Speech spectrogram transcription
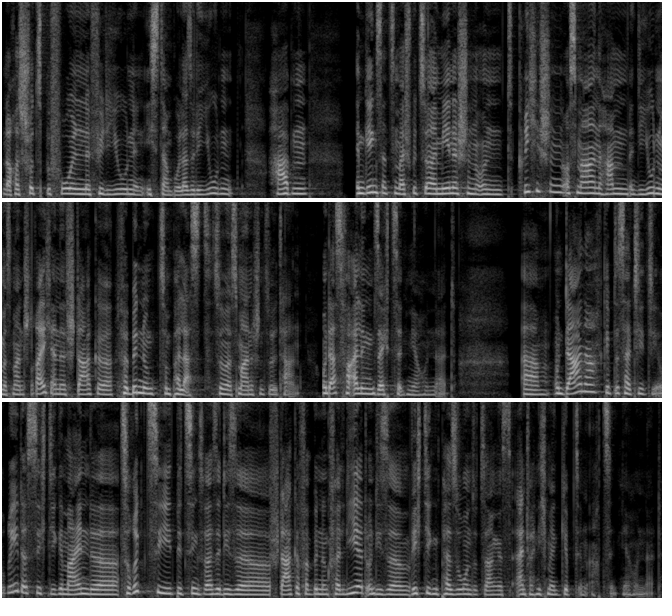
und auch als Schutzbefohlene für die Juden in Istanbul. Also die Juden haben im Gegensatz zum Beispiel zu armenischen und griechischen Osmanen haben die Juden im Osmanischen Reich eine starke Verbindung zum Palast, zum osmanischen Sultan. Und das vor allem im 16. Jahrhundert. Ähm, und danach gibt es halt die Theorie, dass sich die Gemeinde zurückzieht, beziehungsweise diese starke Verbindung verliert und diese wichtigen Personen sozusagen es einfach nicht mehr gibt im 18. Jahrhundert.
